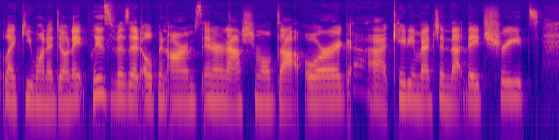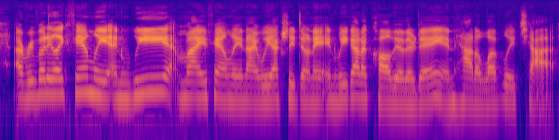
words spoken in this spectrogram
like you want to donate, please visit openarmsinternational.org. Uh, Katie mentioned that they treat everybody like family. And we, my family and I, we actually donate. And we got a call the other day and had a lovely chat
